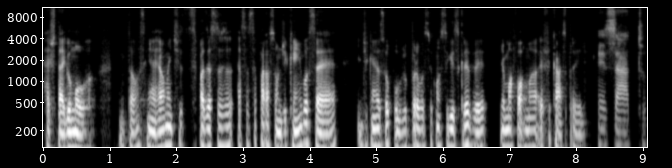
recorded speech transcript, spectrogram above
hashtag humor. Então, assim, é realmente fazer essa, essa separação de quem você é e de quem é o seu público para você conseguir escrever de uma forma eficaz para ele. Exato.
